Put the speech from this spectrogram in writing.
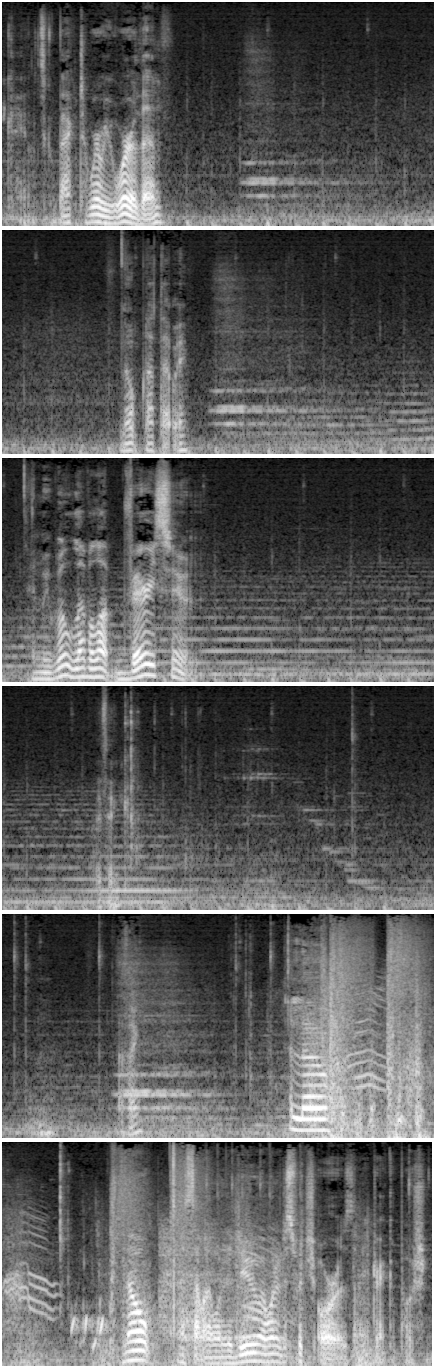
Okay, let's go back to where we were then. Nope, not that way. And we will level up very soon. I think. Hello. No, that's not what I wanted to do. I wanted to switch auras, and I drank a potion.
